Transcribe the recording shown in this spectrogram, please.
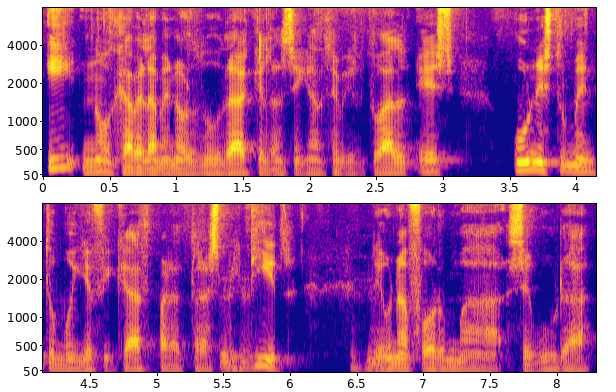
Y no cabe la menor duda que la enseñanza virtual es un instrumento muy eficaz para transmitir de una forma segura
